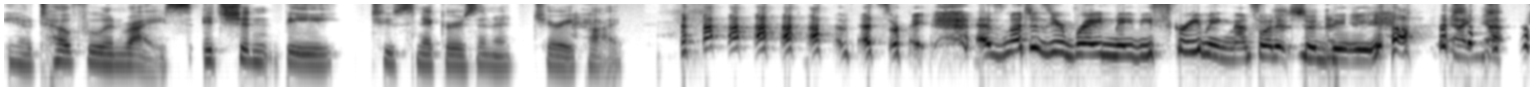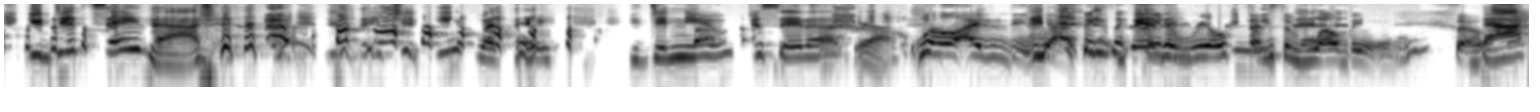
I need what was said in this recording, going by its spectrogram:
you know, tofu and rice. It shouldn't be two Snickers and a cherry pie. that's right. As much as your brain may be screaming, that's what it should be. yeah, yeah. You did say that. they should eat what they. You didn't you just say that? Yeah. Well, I yeah, things that create a real sense of well-being. So back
